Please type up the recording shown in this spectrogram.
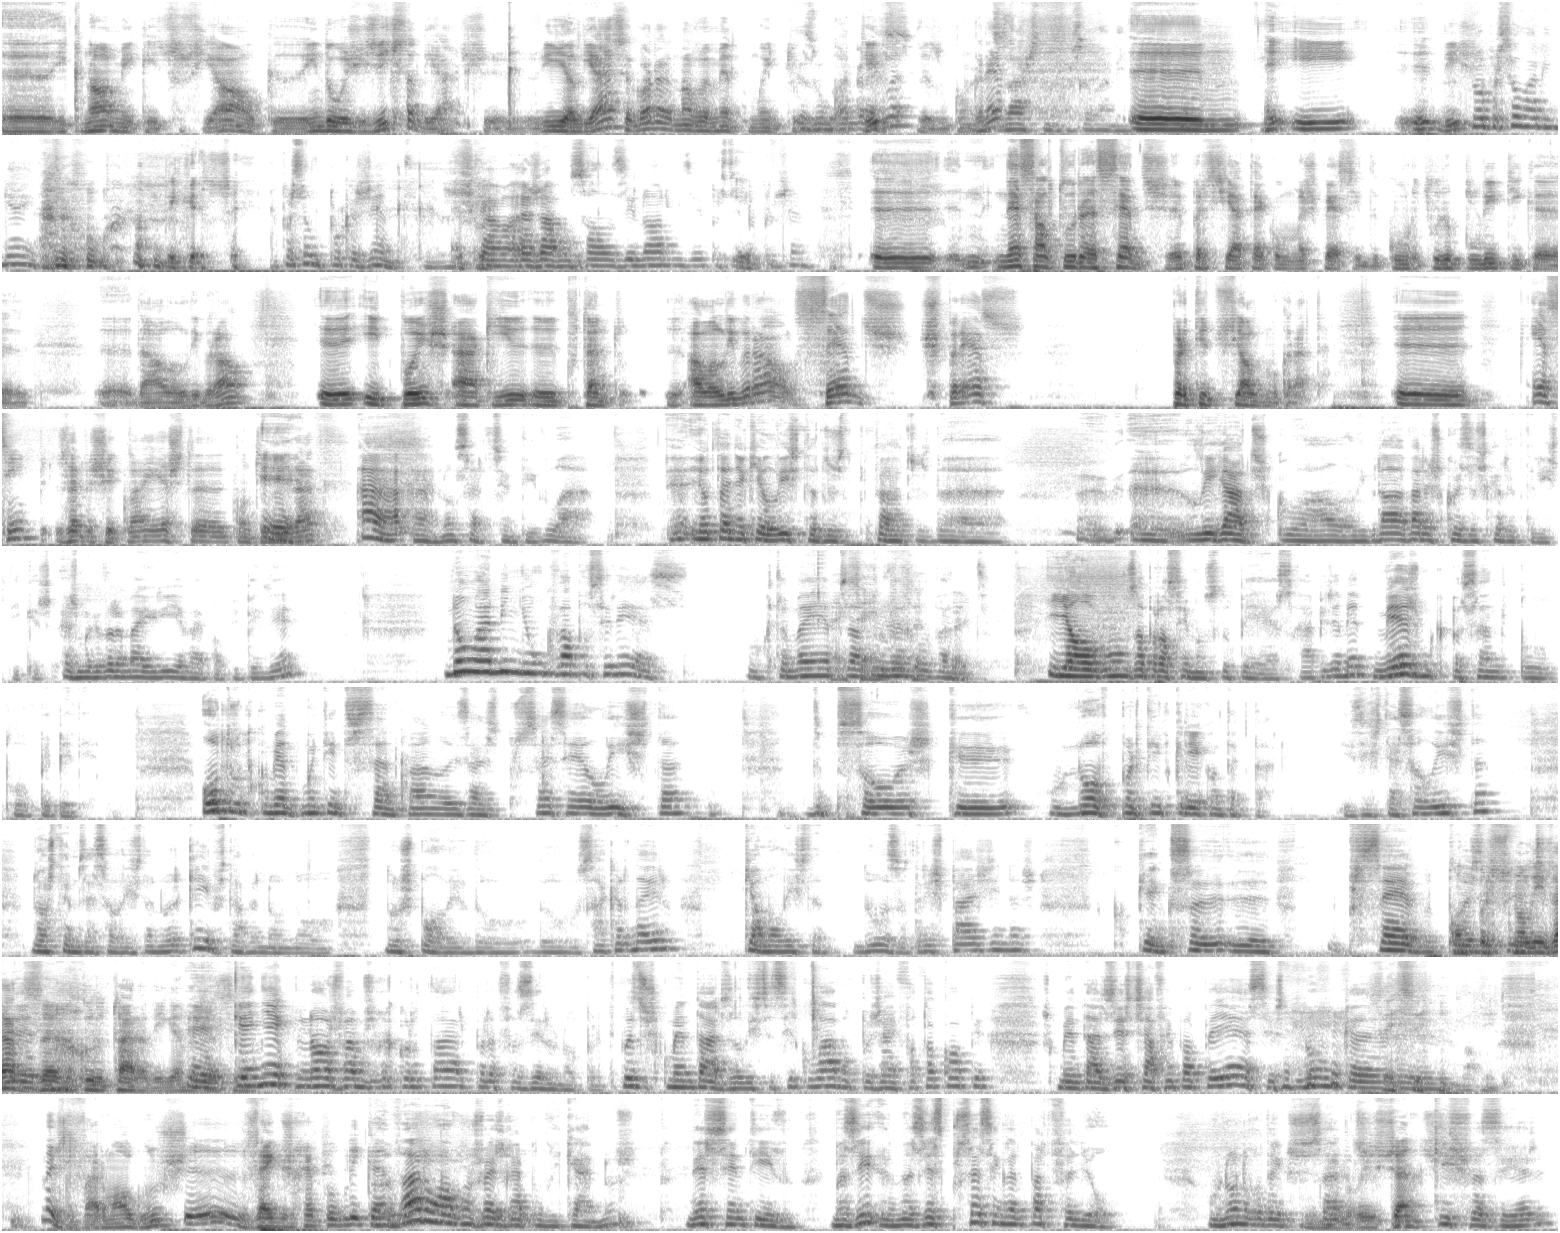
uh, económica e social que ainda hoje existe, aliás, e aliás agora novamente muito fez um ativa, fez um congresso. Um uh, e, e diz? Não apareceu lá ninguém. não, não digas. Apareceu de pouca gente. É Chegavam, arranjavam salas enormes e aparecia pouca gente. Uh, nessa altura a SEDES aparecia até como uma espécie de cobertura política da ala liberal. E depois há aqui, portanto, ala liberal, SEDES, Expresso, Partido Social Democrata. Eh, é assim, Zé Pacheco, há esta continuidade? É, há, há, num certo sentido, há. Eu tenho aqui a lista dos deputados da, uh, ligados com a ala liberal, há várias coisas características. A esmagadora maioria vai para o PPD. Não há nenhum que vá para o CDS, o que também, apesar de tudo, é relevante. E alguns aproximam-se do PS rapidamente, mesmo que passando pelo, pelo PPD. Outro documento muito interessante para analisar este processo é a lista de pessoas que o novo partido queria contactar. Existe essa lista, nós temos essa lista no arquivo, estava no, no, no espólio do, do Sá Carneiro, que é uma lista de duas ou três páginas, em que se eh, percebe. Com personalidades a recrutar, digamos é, assim. Quem é que nós vamos recrutar para fazer o novo partido? Depois os comentários, a lista circulava, depois já em fotocópia, os comentários, este já foi para o PS, este nunca. sim, sim. Mas levaram alguns uh, velhos republicanos. Levaram alguns velhos republicanos, neste sentido, mas, mas esse processo em grande parte falhou. O Nuno Rodrigues dos Santos, Santos. quis fazer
